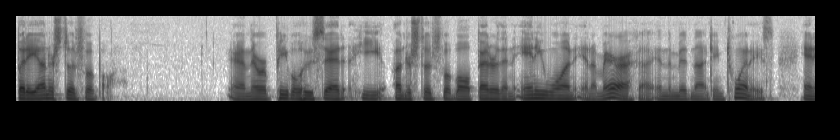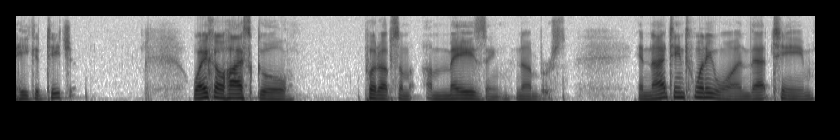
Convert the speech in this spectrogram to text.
but he understood football. And there were people who said he understood football better than anyone in America in the mid 1920s, and he could teach it. Waco High School put up some amazing numbers. In 1921, that team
